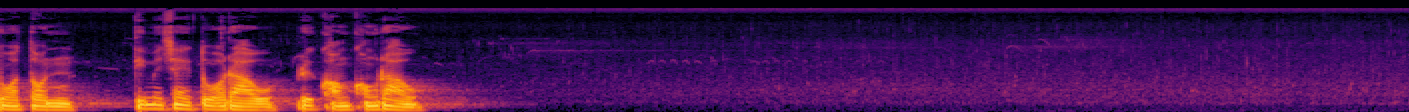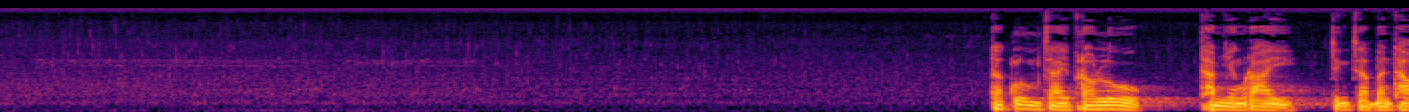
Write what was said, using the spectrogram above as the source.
ตัวตนที่ไม่ใช่ตัวเราหรือของของเรา ถ้ากลุ้มใจเพราะลูกทำอย่างไรจึงจะบรรเทา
